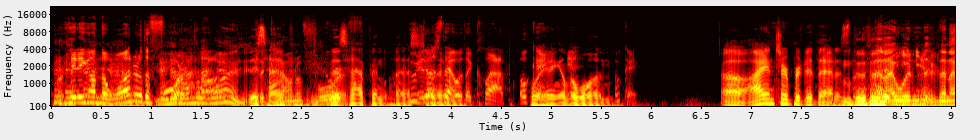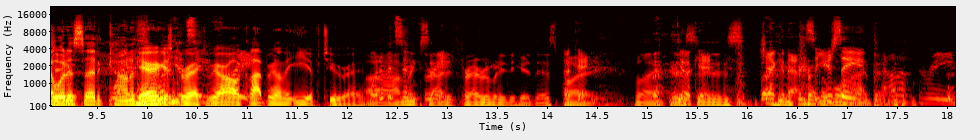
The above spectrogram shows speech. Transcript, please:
We're hitting on the one or the Hit four. on the one. This it's a count happened. of four. This happened last Who time. does that with a clap? Okay. We're hitting on the one. Okay. Oh, I interpreted that as the Then I wouldn't. Then I would have said count of Gehrig three. is correct. We are all clapping on the E of two, right? What if Uh, it's I'm in excited for everybody to hear this part. Okay. Like, this Okay. is Check it out. So you're saying hype. count of three,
